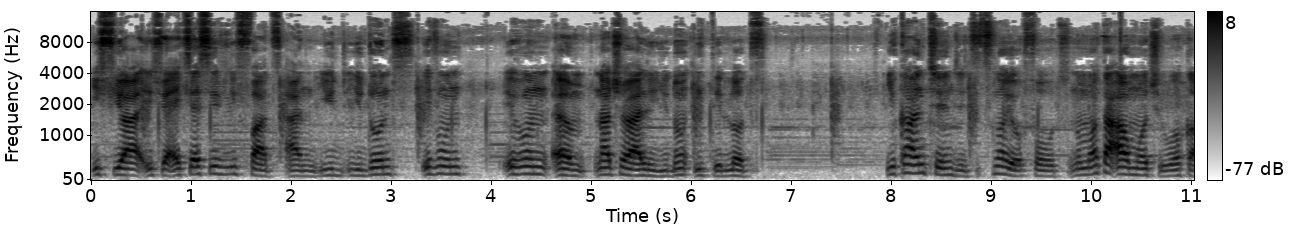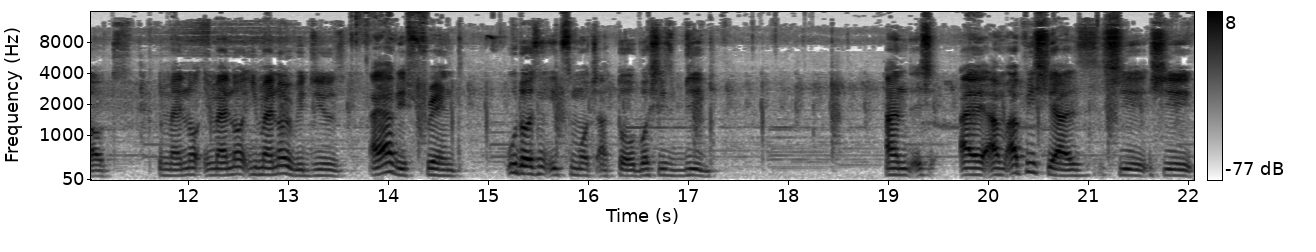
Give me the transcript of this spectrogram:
if you are if you are excessively fat and you you don't even even um naturally you don't eat a lot you can't change it. It's not your fault. No matter how much you work out it might not it might not you might not reduce. I have a friend who doesn't eat much at all but she's big. And she, i am happy she has she she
